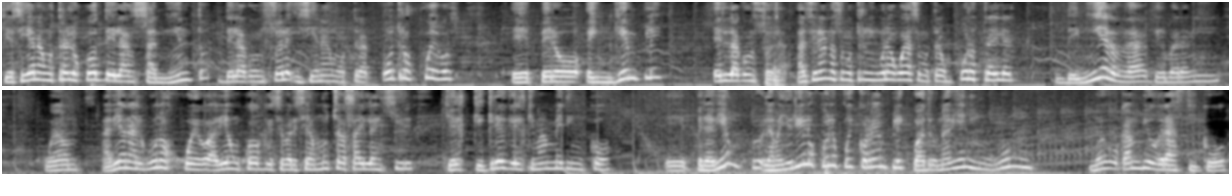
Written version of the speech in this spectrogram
Que se iban a mostrar los juegos de lanzamiento de la consola y se iban a mostrar otros juegos, eh, pero en gameplay en la consola. Al final no se mostró ninguna weá, se mostraron puros trailers de mierda que para mí, weón, habían algunos juegos, había un juego que se parecía mucho a Silent Hill, que el que creo que el que más me tincó, eh, pero había un la mayoría de los juegos los correr en Play 4, no había ningún nuevo cambio gráfico,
